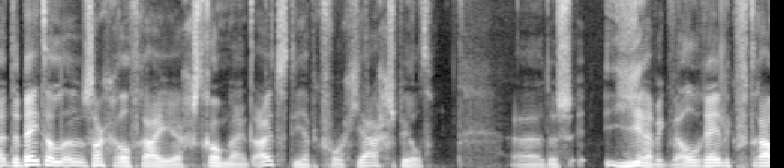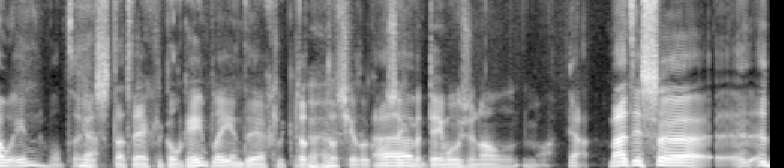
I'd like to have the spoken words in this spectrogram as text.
Eh, de beta zag er al vrij eh, gestroomlijnd uit. Die heb ik vorig jaar gespeeld. Eh, dus hier heb ik wel redelijk vertrouwen in. Want er Ja. is daadwerkelijk al gameplay en dergelijke. Dat, dat scheelt ook wel Eh, zeker met demo's en al. Maar Ja, maar het is, eh, het,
